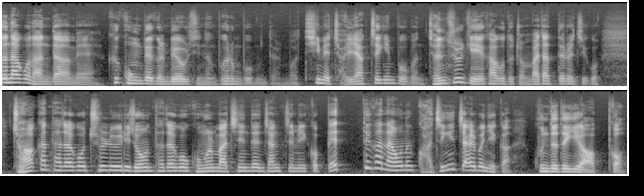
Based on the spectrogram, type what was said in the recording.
떠나고 난 다음에 그 공백을 메울 수 있는 그런 부분들, 뭐 팀의 전략적인 부분, 전술 계획하고도 좀 맞아떨어지고 정확한 타자고 출루율이 좋은 타자고 공을 맞히는 데는 장점이 있고 배트가 나오는 과정이 짧으니까 군더더기가 없고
